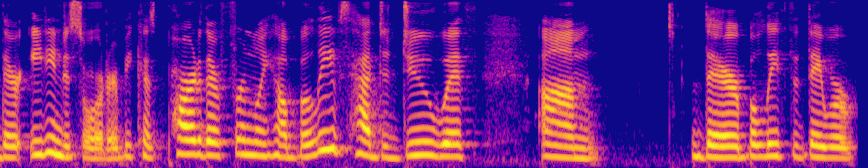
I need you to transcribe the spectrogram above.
their eating disorder because part of their firmly held beliefs had to do with um, their belief that they were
